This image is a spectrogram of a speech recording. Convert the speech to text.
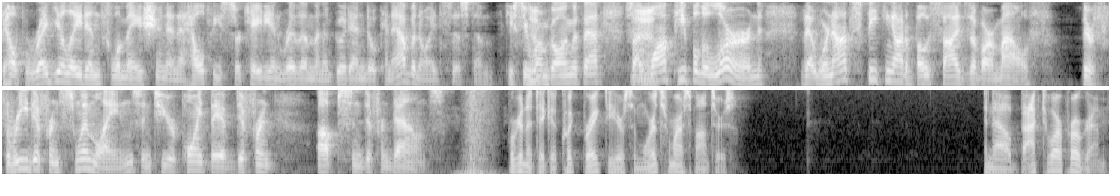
to help regulate inflammation and a healthy circadian rhythm and a good endocannabinoid system. You see yep. where I'm going with that? So yeah. I want people to learn that we're not speaking out of both sides of our mouth. There are three different swim lanes, and to your point, they have different ups and different downs. We're going to take a quick break to hear some words from our sponsors. And now back to our program.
